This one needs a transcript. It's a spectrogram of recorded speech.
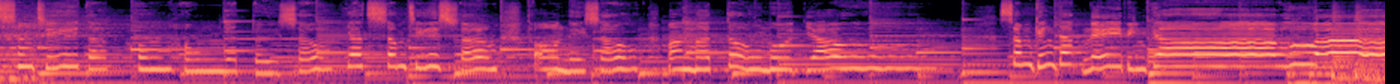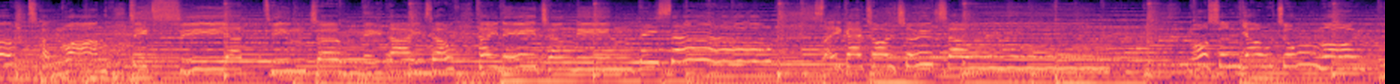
一生只得空空一对手，一心只想拖你手，万物都没有。心境得你便够，尘寰即使一天将你带走，替你长年地守，世界再诅咒，我信有种爱历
